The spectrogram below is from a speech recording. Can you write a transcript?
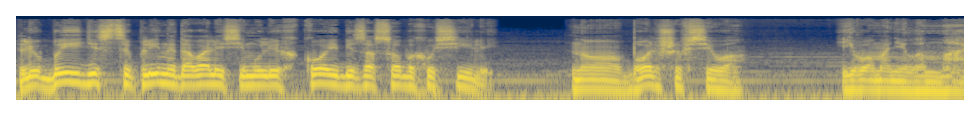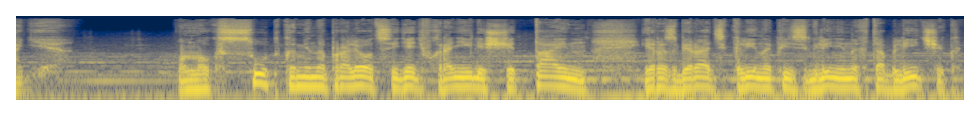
Любые дисциплины давались ему легко и без особых усилий. Но больше всего его манила магия. Он мог сутками напролет сидеть в хранилище тайн и разбирать клинопись глиняных табличек,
